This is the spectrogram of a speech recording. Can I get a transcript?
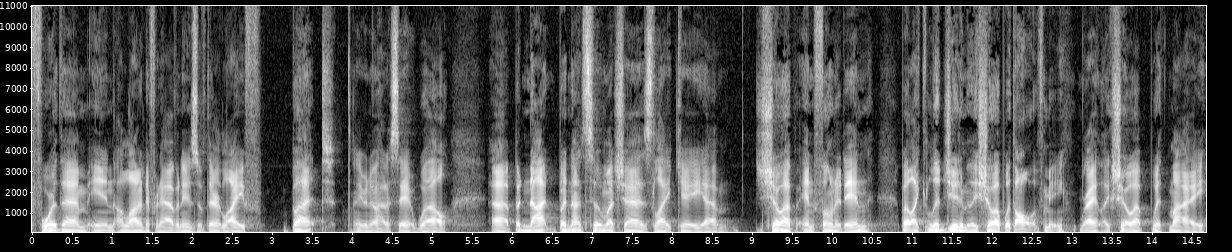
for them in a lot of different avenues of their life, but I don't even know how to say it well. Uh, but not, but not so much as like a um, show up and phone it in, but like legitimately show up with all of me, right? Like show up with my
